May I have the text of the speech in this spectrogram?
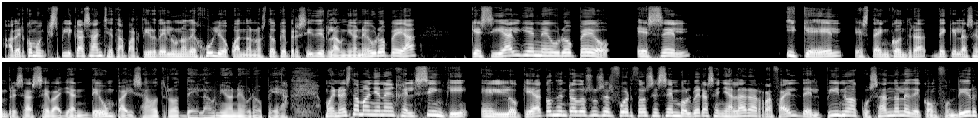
a ver cómo explica Sánchez a partir del 1 de julio cuando nos toque presidir la Unión Europea que si alguien europeo es él, y que él está en contra de que las empresas se vayan de un país a otro de la Unión Europea. Bueno, esta mañana en Helsinki, en lo que ha concentrado sus esfuerzos es en volver a señalar a Rafael del Pino acusándole de confundir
